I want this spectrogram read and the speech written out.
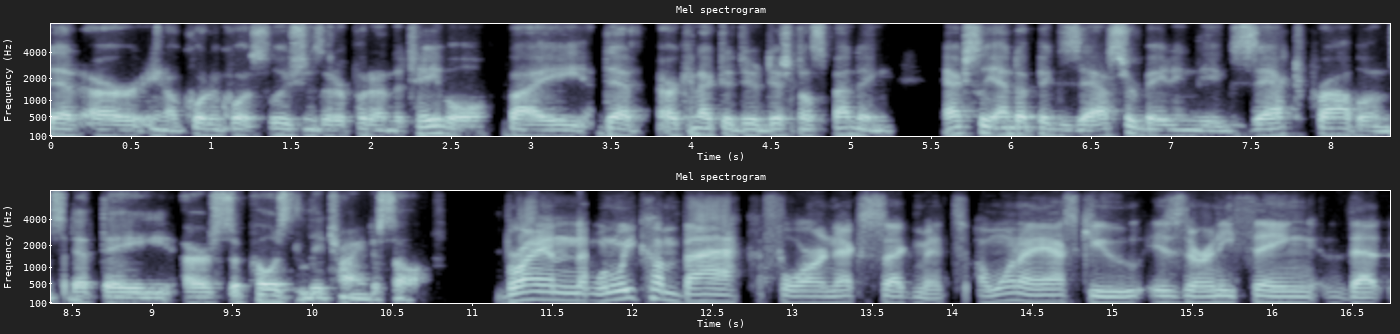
that are you know quote unquote solutions that are put on the table by that are connected to additional spending actually end up exacerbating the exact problems that they are supposedly trying to solve Brian, when we come back for our next segment, I want to ask you is there anything that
